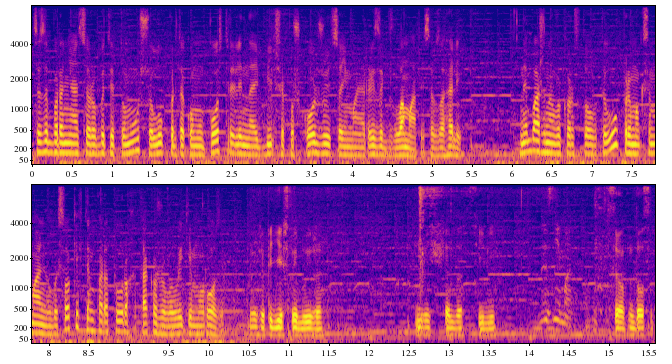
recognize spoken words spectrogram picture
Це забороняється робити тому, що лук при такому пострілі найбільше пошкоджується і має ризик зламатися взагалі. Не бажано використовувати лук при максимально високих температурах, а також у великі морози. Ми вже підійшли ближе. Ближче до цілі. Не знімай. Все, досить.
